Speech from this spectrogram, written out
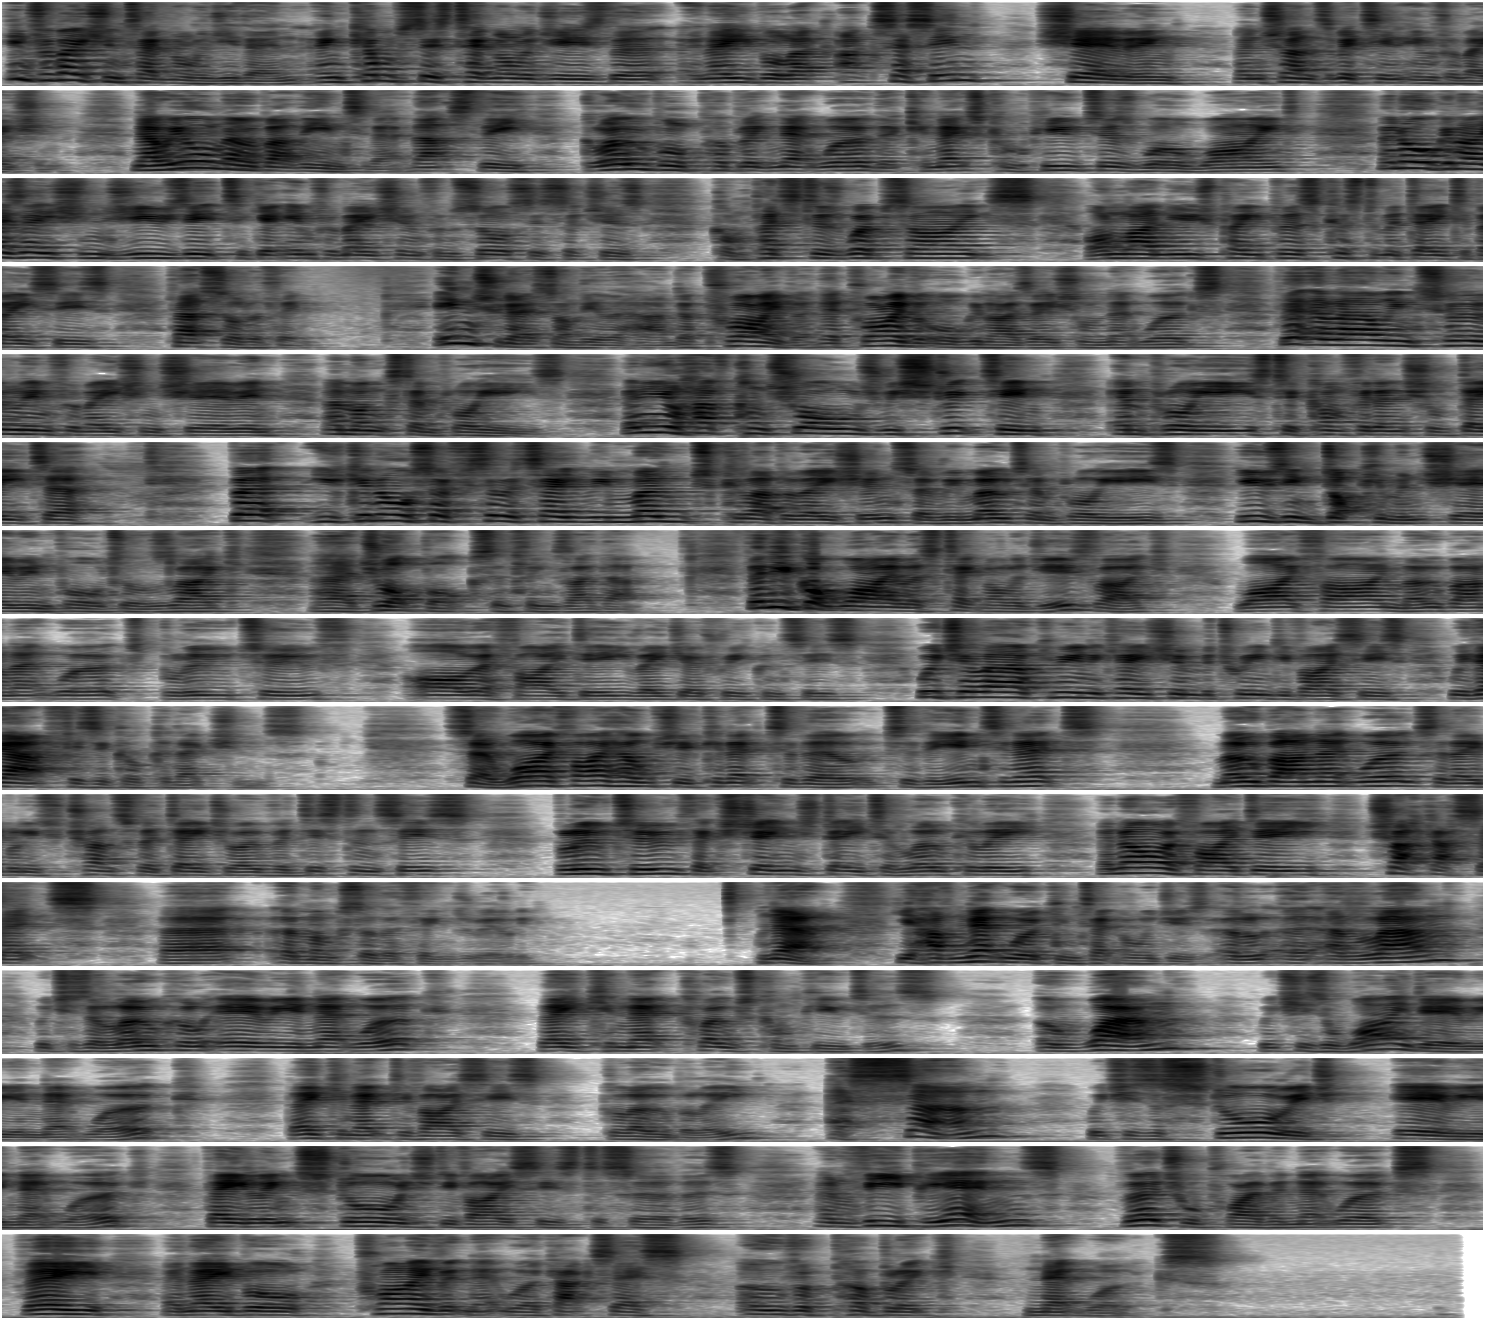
Information technology then encompasses technologies that enable accessing, sharing, and transmitting information. Now, we all know about the internet. That's the global public network that connects computers worldwide, and organizations use it to get information from sources such as competitors' websites, online newspapers, customer databases, that sort of thing. Intranets, on the other hand, are private. They're private organisational networks that allow internal information sharing amongst employees. And you'll have controls restricting employees to confidential data. But you can also facilitate remote collaboration, so remote employees, using document sharing portals like uh, Dropbox and things like that. Then you've got wireless technologies like Wi Fi, mobile networks, Bluetooth, RFID radio frequencies, which allow communication between devices without physical connections. So Wi-Fi helps you connect to the to the internet. Mobile networks enable you to transfer data over distances. Bluetooth exchange data locally, and RFID track assets, uh, amongst other things, really. Now, you have networking technologies. A, a, a LAN, which is a local area network, they connect close computers. A WAN, which is a wide area network, they connect devices globally. A SAN, which is a storage area network, they link storage devices to servers. And VPNs, virtual private networks, they enable private network access over public networks.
